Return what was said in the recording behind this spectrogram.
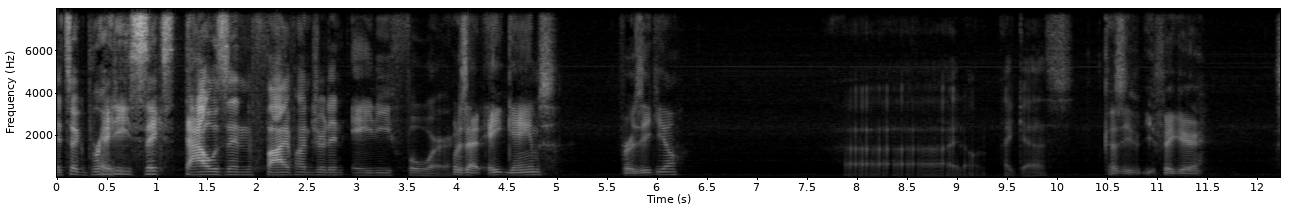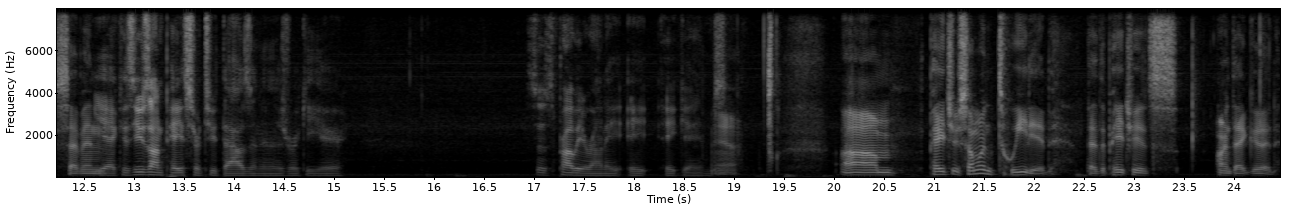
It took Brady 6584. What is that? Eight games for Ezekiel? Uh, I don't I guess. Because you you figure seven. Yeah, cuz he was on pace for 2000 in his rookie year. So it's probably around 8 8 8 games. Yeah. Um, Patriots. Someone tweeted that the Patriots aren't that good.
